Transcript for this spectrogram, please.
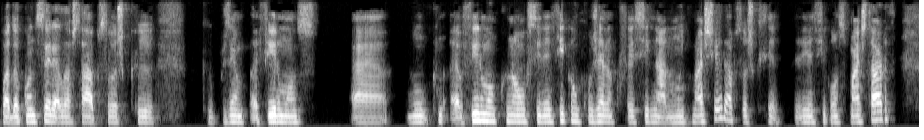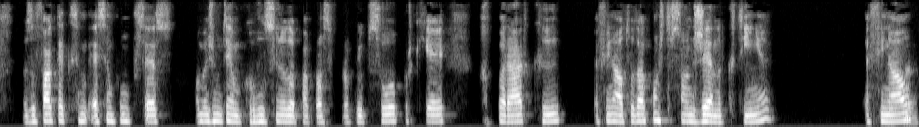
pode acontecer, ela está, pessoas que, que por exemplo, afirmam-se, uh, afirmam que não se identificam com o género que foi assignado muito mais cedo, há pessoas que identificam-se mais tarde, mas o facto é que é sempre um processo, ao mesmo tempo, revolucionador para a própria pessoa, porque é reparar que, afinal, toda a construção de género que tinha, afinal,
